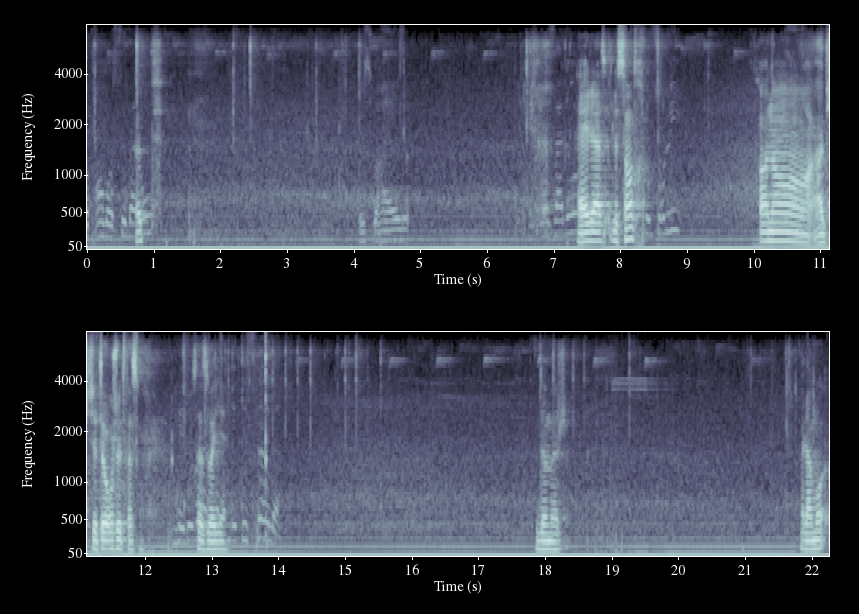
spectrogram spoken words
reprendre ce ballon. Hop. Suarez. Allez, là, le centre. Oh non. Ah, puis j'étais hors jeu de toute façon. Mais Ça se voyait. Dommage. Voilà, moi.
